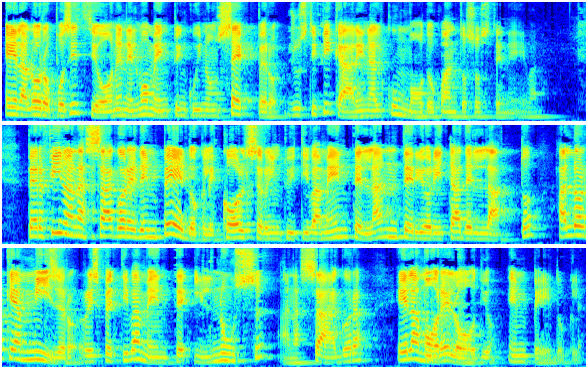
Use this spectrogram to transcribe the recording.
è la loro posizione nel momento in cui non seppero giustificare in alcun modo quanto sostenevano. Perfino Anassagora ed Empedocle colsero intuitivamente l'anteriorità dell'atto, allorché ammisero rispettivamente il nus, Anassagora, e l'amore e l'odio, Empedocle.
